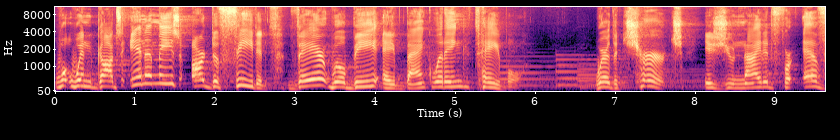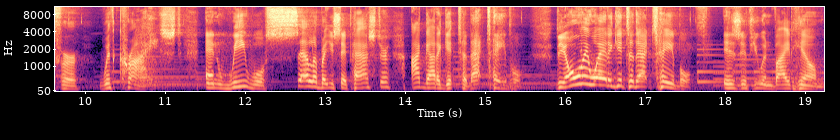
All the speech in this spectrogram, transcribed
when God's enemies are defeated, there will be a banqueting table where the church is united forever with Christ. And we will celebrate. You say, Pastor, I got to get to that table. The only way to get to that table is if you invite Him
